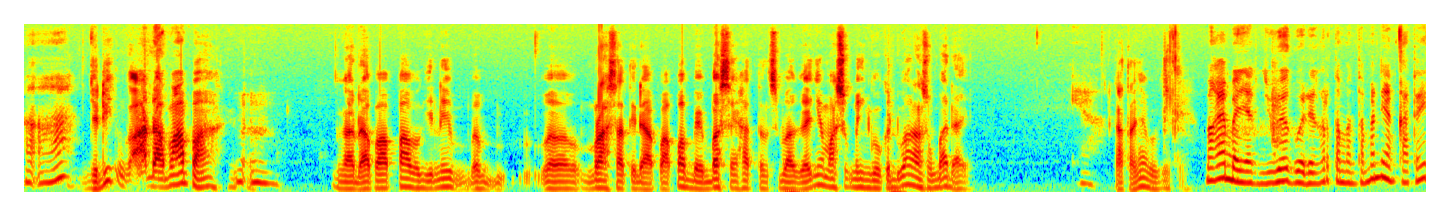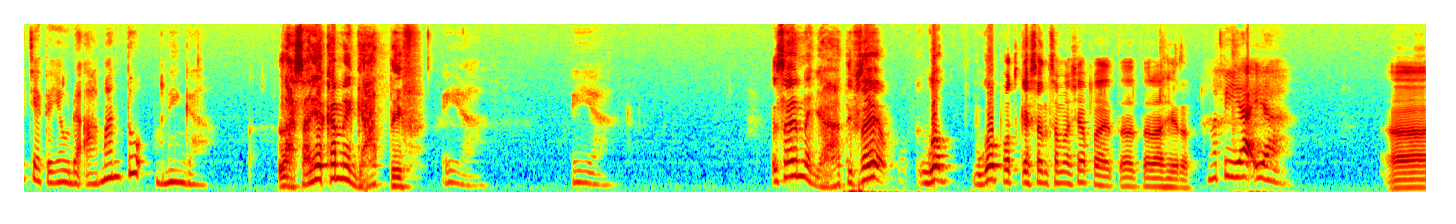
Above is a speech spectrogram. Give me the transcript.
Heeh. Jadi nggak ada apa-apa. Mm-mm. Nggak ada apa-apa begini be- be- merasa tidak apa-apa bebas sehat dan sebagainya masuk minggu kedua langsung badai Iya. Katanya begitu. Makanya banyak juga gue denger teman-teman yang katanya CT-nya udah aman tuh meninggal. Lah saya kan negatif. Iya. Iya. Saya negatif. Saya gua gua podcastan sama siapa ter- terakhir? Sama Tia ya. Eh,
